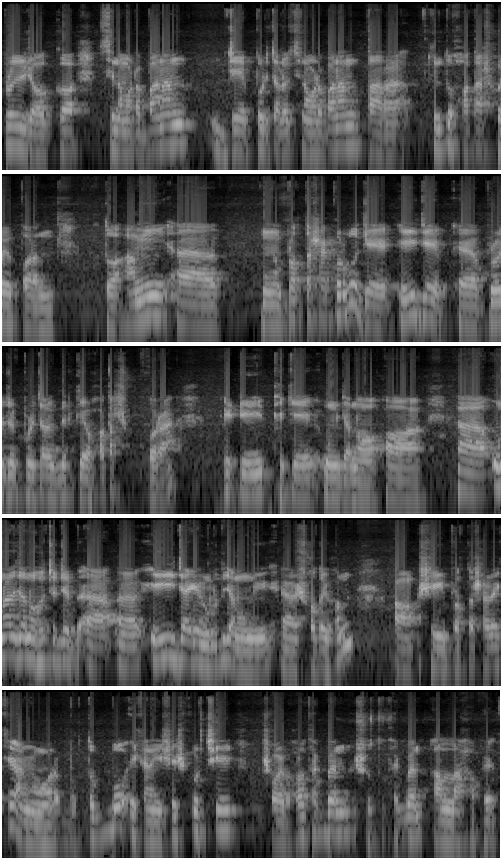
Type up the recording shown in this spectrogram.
প্রযোজক সিনেমাটা বানান, যে পরিচালক সিনেমাটা বানান, তারা কিন্তু হতাশ হয়ে পড়েন। তো আমি প্রত্যাশা করব যে, এই যে প্রযোজক পরিচালকদেরকে হতাশ করা এটি থেকে উনি যেন ওনার যেন হচ্ছে যে এই জায়গাগুলোতে যেন উনি সদয় হন সেই প্রত্যাশা রেখে আমি আমার বক্তব্য এখানেই শেষ করছি। সবাই ভালো থাকবেন, সুস্থ থাকবেন। আল্লাহ হাফেজ।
